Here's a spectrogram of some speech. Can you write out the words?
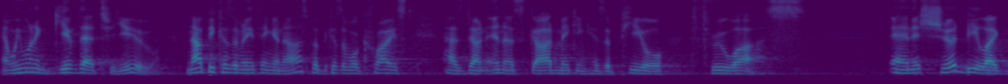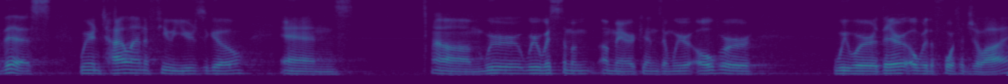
and we want to give that to you. Not because of anything in us, but because of what Christ has done in us, God making his appeal through us. And it should be like this. We were in Thailand a few years ago, and um, we, were, we were with some Americans, and we were over we were there over the 4th of July.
